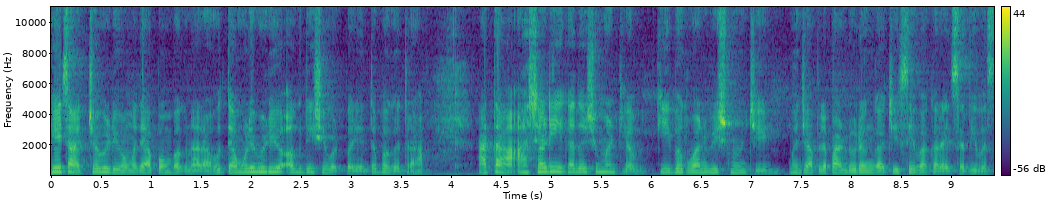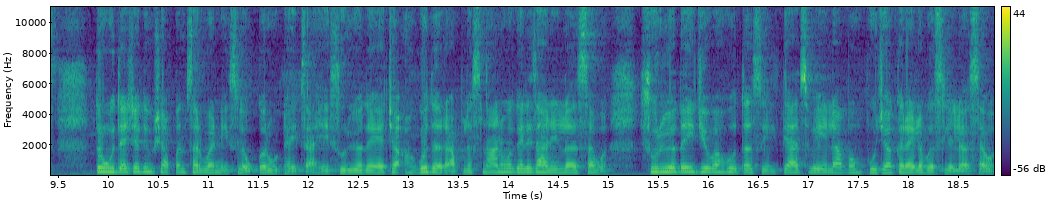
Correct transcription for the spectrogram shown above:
हेच आजच्या व्हिडिओमध्ये आपण बघणार आहोत. त्यामुळे व्हिडिओ अगदी शेवटपर्यंत बघत राहा. आता आषाढी एकादशी म्हटलं की भगवान विष्णूंची म्हणजे आपल्या पांडुरंगाची सेवा करायचा दिवस. तर उद्याच्या दिवशी आपण सर्वांनीच लवकर उठायचं आहे. सूर्योदयाच्या अगोदर आपलं स्नान वगैरे झालेलं असावं. सूर्योदय जेव्हा होत असेल त्याच वेळेला आपण पूजा करायला बसलेलं असावं.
